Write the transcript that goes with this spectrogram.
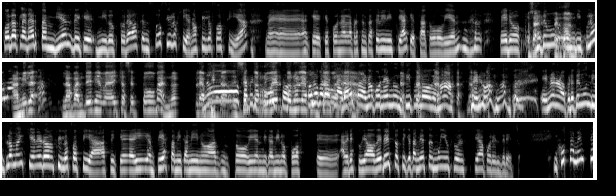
solo aclarar también de que mi doctorado es en sociología, no filosofía, que, fue una, la presentación inicial, que está todo bien, pero yo tengo un diploma. A mí la, ¿ah? la, pandemia me ha hecho hacer todo mal, no le no, excepto a Roberto no le Solo para aclarar, para no ponerme un título de más. Pero, eh, no, no, no, pero tengo un diploma en género en filosofía, así que ahí empieza mi camino, todo bien, mi camino post eh, haber estudiado Derecho, así que también estoy muy influenciada por el Derecho. Y justamente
